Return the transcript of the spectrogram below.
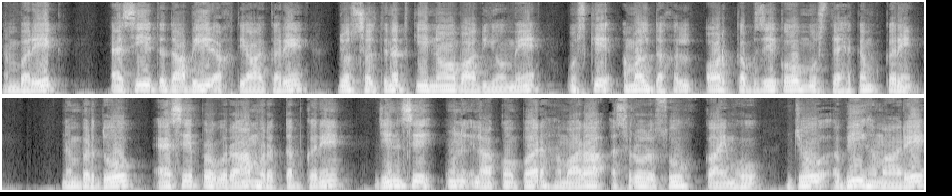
نمبر ایک، ایسی تدابیر اختیار کریں جو سلطنت کی نو آبادیوں میں اس کے عمل دخل اور قبضے کو مستحکم کریں۔ نمبر دو، ایسے پروگرام مرتب کریں جن سے ان علاقوں پر ہمارا اثر و رسوخ قائم ہو، جو ابھی ہمارے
